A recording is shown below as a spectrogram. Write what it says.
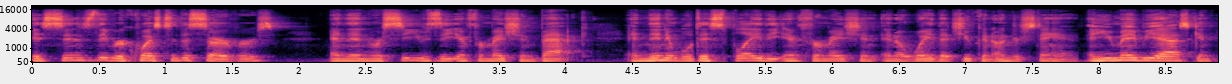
It sends the request to the servers and then receives the information back. And then it will display the information in a way that you can understand. And you may be asking,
